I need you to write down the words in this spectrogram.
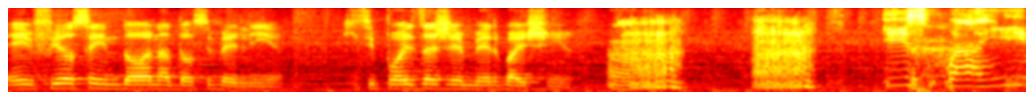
Enfiou sem dó na doce velhinha, que se pôs a gemer baixinho. Ah, ah, isso aí.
